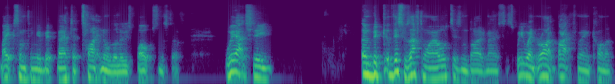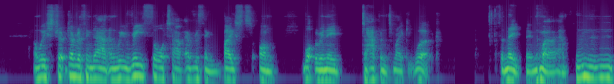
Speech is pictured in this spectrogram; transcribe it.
make something a bit better, tighten all the loose bolts and stuff. We actually, and because this was after my autism diagnosis, we went right back to me and Connor, and we stripped everything down and we rethought out everything based on what we need to happen to make it work. For me, being the way I am.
